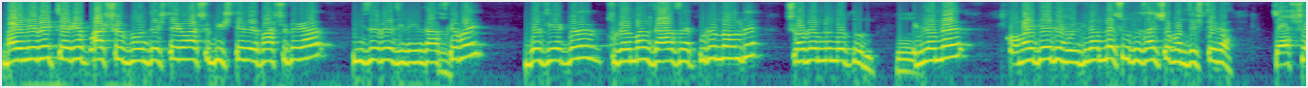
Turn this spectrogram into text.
বাইরে বেচ টাকা পাঁচশো পঞ্চাশ টাকা পাঁচশো বিশ টাকা পাঁচশো টাকা নিচে পেয়েছি না। কিন্তু আজকে ভাই বলছি একবারে পুরান মাল যা আছে পুরান মালটা সব আমরা নতুন। এগুলো আমরা কমাই দিয়ে দেবো এগুলো আমরা শুধু চারশো পঞ্চাশ টাকা। চারশো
